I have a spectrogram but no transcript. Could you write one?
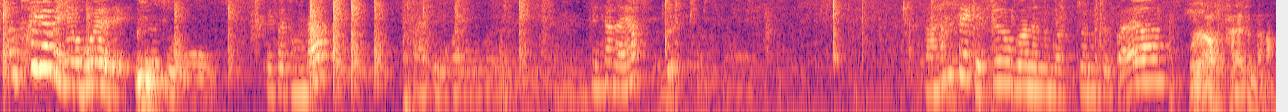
그럼 풀려면 얘가 뭐 해야 돼? 순수 5. 그래서 정답 45가 되는 거예요. 괜찮아요? 네. 자, 함수의 개수 구하는 것 좀 볼까요? 오늘 9시 반에 끝나나?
